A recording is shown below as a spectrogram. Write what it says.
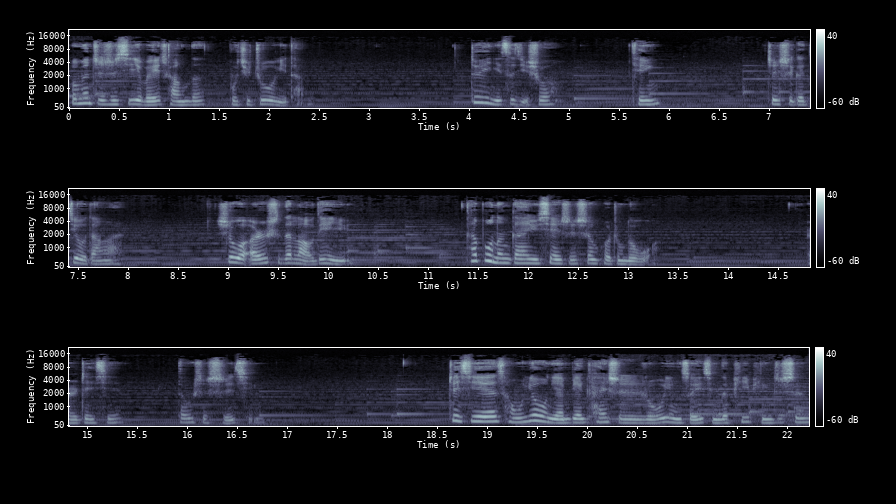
我们只是习以为常的不去注意他们。对于你自己说：“停，这是个旧档案，是我儿时的老电影，它不能干预现实生活中的我。”而这些，都是实情。这些从幼年便开始如影随形的批评之声，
